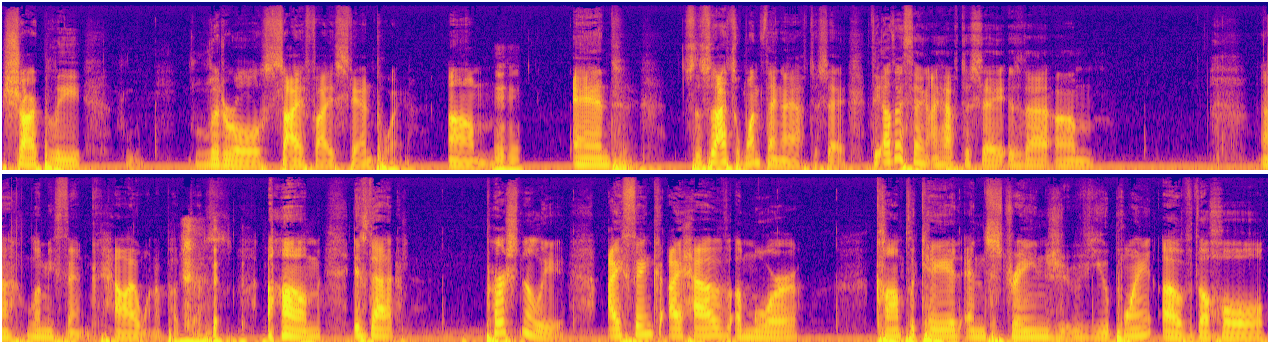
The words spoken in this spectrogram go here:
sharply literal sci-fi standpoint. Um, Mhm. and so, so that's one thing I have to say. The other thing I have to say is that um, uh, let me think how I want to put this. um, is that personally, I think I have a more complicated and strange viewpoint of the whole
